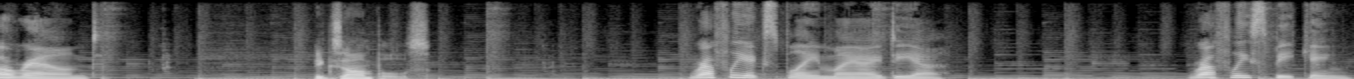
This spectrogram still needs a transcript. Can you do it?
around. Examples Roughly explain my idea. Roughly speaking,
